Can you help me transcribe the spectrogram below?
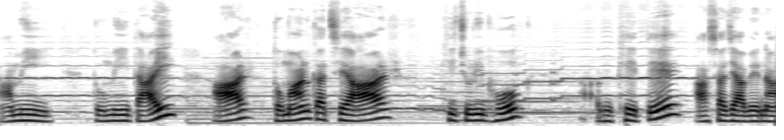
আমি। তুমি তাই আর তোমার কাছে আর খিচুড়ি ভোগ খেতে আসা যাবে না।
